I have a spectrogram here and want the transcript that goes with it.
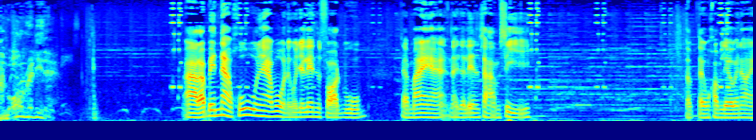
I'm already there. อ่า แล้วเป็นดาบคู่นะครับโอ้โหนึกว่าจะเล่นฟอร์ดวูฟแต่ไม่ฮะ น่าจะเล่นสามสี่ตบเติมความเร็วไปหน่อย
